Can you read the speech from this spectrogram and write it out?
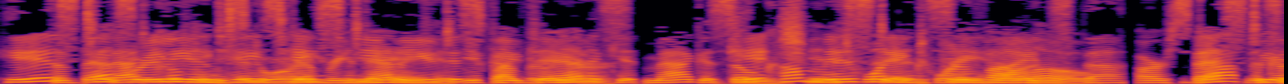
Here's the best to brilliant taste every tasty new Connecticut if by discoveries. Connecticut Magazine in Mystic 2020 provides hello. the Our staff best is cooking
